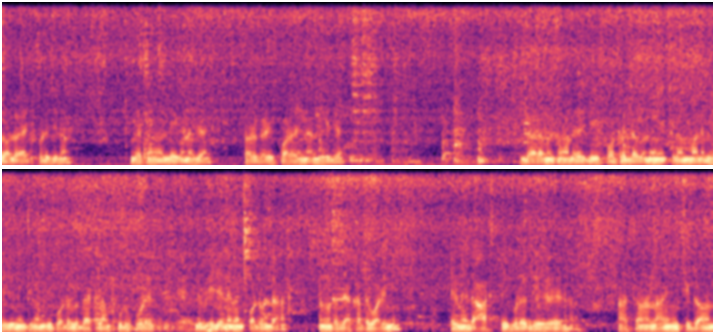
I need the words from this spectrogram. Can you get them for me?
জলও অ্যাড করেছিলাম। যাতে আমার লেগে না যায়, তরকারি কড়াই না লেগে যায়। এবার আমি তোমাদের যেই পটলটা নিয়েছিলাম মানে ভেজে নিয়েছিলাম, যে পটলটা দেখালাম পুরো করে ভেজে নেবেন পটলটা, আমি ওটা দেখাতে পারিনি। এখানে এটা আস্তে করে ধীরে, আস্তে আমরা নাড়িয়ে নিচ্ছি, কারণ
